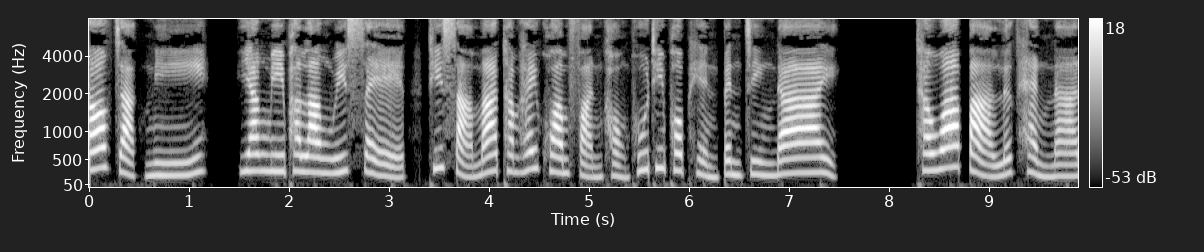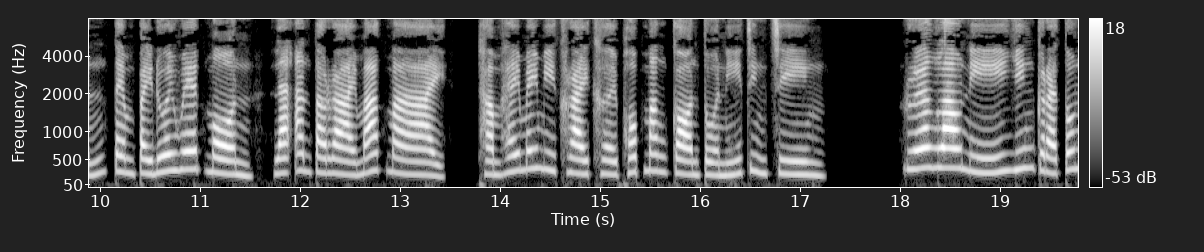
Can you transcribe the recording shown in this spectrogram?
นอกจากนี้ ยังมีพลังวิเศษที่สามารถทำให้ความฝันของผู้ที่พบเห็นเป็นจริงได้ทว่าป่าลึกแห่งนั้นเต็มไปด้วยเวทมนต์และอันตรายมากมาย ทำให้ไม่มีใครเคยพบมังกรตัวนี้จริง ๆ เรื่องเล่านี้ยิ่งกระตุ้น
